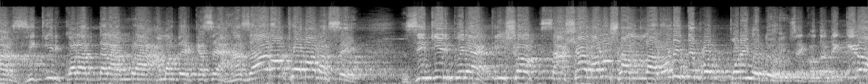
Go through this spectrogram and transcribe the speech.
আর জিকির করার দ্বারা আমরা, আমাদের কাছে হাজারো প্রমাণ আছে। জিকির করে কৃষক, চাষা মানুষ আল্লাহর অলিতে পরিণত হয়েছে, কথা ঠিক না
